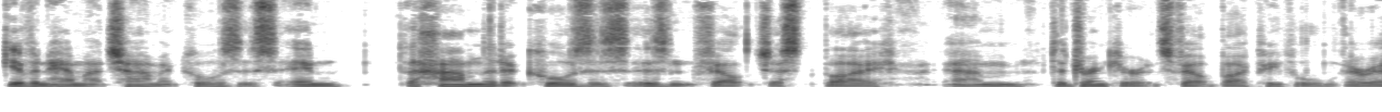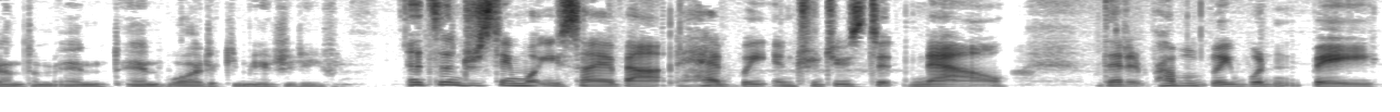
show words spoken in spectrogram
given how much harm it causes. And the harm that it causes isn't felt just by um, the drinker, it's felt by people around them and, and wider community. It's interesting what you say about had we introduced it now, that it probably wouldn't be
